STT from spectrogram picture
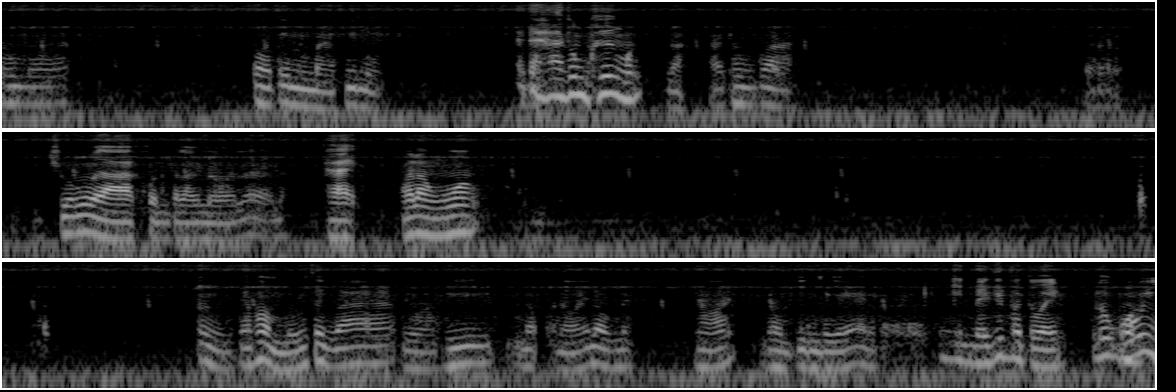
ทุ่มแล้วอะปกติมันมาที่โมงแต่ห้าทุ่มครึ่งมั้งหลักห้าทุ่มกว่าเอ่อช่วงเวลาคนกำลังนอนแล้วนะใช่เพราะเราง่วง อืมแต่ผมรู้สึกว่าหัวพี่น้อยลงนะน้อยโดนกินไปเยอะเลยกินไปที่ประตูเองลูกวัวอุ้ย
